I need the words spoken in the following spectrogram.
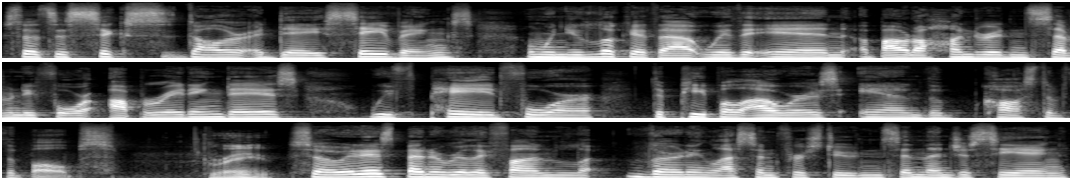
So it's a $6 a day savings. And when you look at that within about 174 operating days we've paid for the people hours and the cost of the bulbs Great. so it has been a really fun le- learning lesson for students, and then just seeing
